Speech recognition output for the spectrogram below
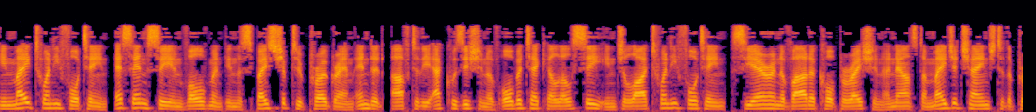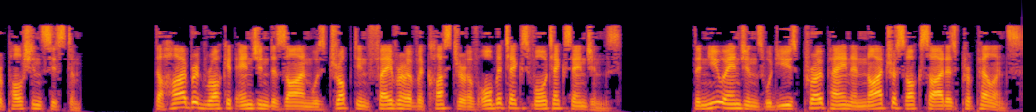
In May 2014, SNC involvement in the Spaceship Two program ended. After the acquisition of Orbitec LLC in July 2014, Sierra Nevada Corporation announced a major change to the propulsion system. The hybrid rocket engine design was dropped in favor of a cluster of Orbitec's Vortex engines. The new engines would use propane and nitrous oxide as propellants.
